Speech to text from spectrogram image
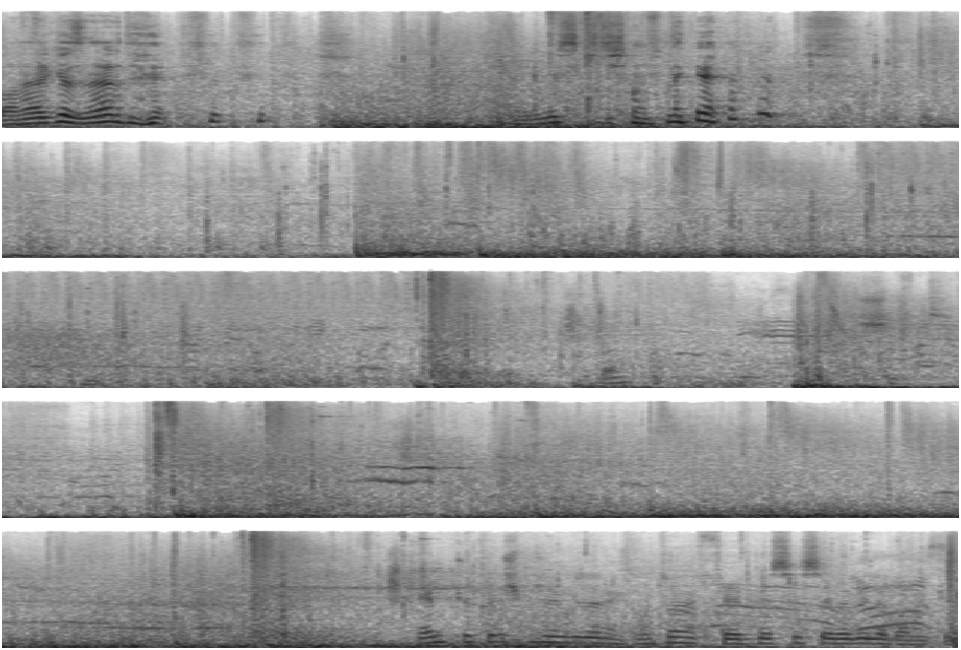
Lan herkes nerede? Ne sikeceğim ne ya? İş hem güzel renk. Muhtemelen FPS sebebiyle bana kötü.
